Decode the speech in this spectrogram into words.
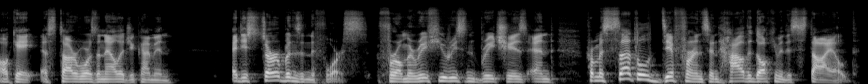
okay, a Star Wars analogy come in. A disturbance in the force from a few recent breaches and from a subtle difference in how the document is styled.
